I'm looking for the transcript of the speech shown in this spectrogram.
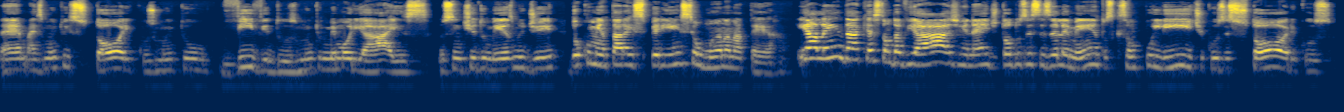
né, mas muito históricos, muito vívidos, muito memoriais, no sentido mesmo de documentar a experiência humana na Terra. E além da questão da viagem, né, de todos esses elementos que são políticos, históricos,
